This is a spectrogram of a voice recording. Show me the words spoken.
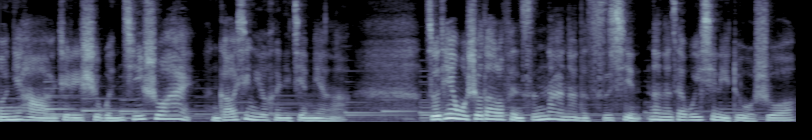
友你好，这里是文姬说爱，很高兴又和你见面了。昨天我收到了粉丝娜娜的私信，娜娜在微信里对我说：“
